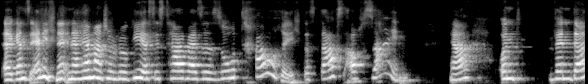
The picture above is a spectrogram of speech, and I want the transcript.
äh, ganz ehrlich, ne, in der Hämatologie, es ist teilweise so traurig. Das darf es auch sein. Ja, und wenn dann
